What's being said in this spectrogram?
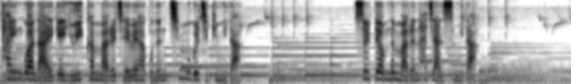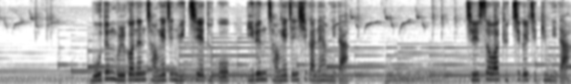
타인과 나에게 유익한 말을 제외하고는 침묵을 지킵니다. 쓸데없는 말은 하지 않습니다. 모든 물건은 정해진 위치에 두고 일은 정해진 시간에 합니다. 질서와 규칙을 지킵니다.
